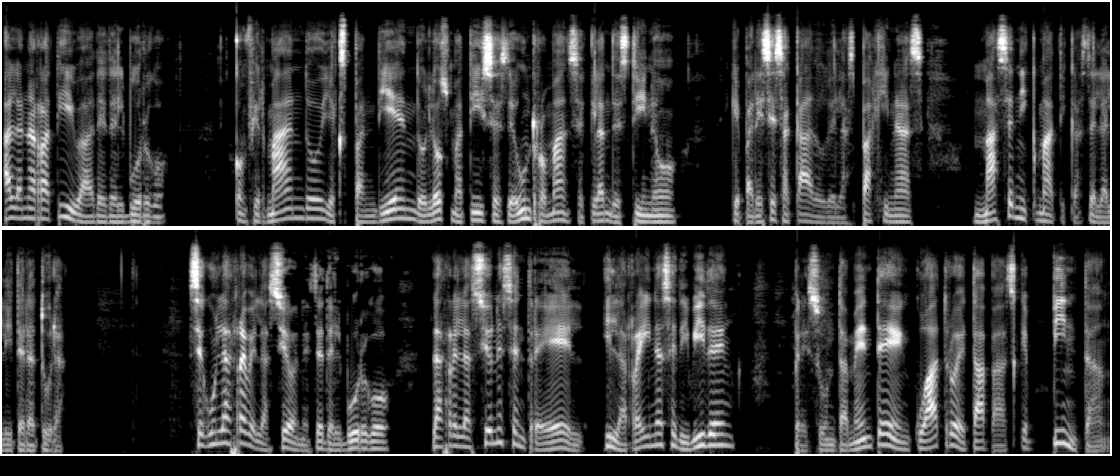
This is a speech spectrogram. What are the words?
a la narrativa de Del Burgo, confirmando y expandiendo los matices de un romance clandestino que parece sacado de las páginas más enigmáticas de la literatura. Según las revelaciones de Del Burgo, las relaciones entre él y la reina se dividen presuntamente en cuatro etapas que pintan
